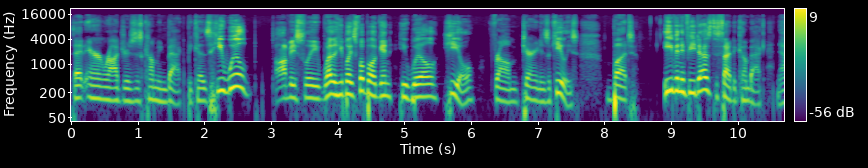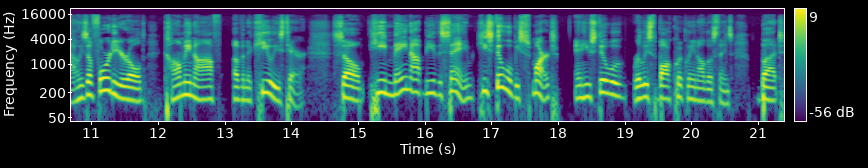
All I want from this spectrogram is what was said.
that Aaron Rodgers is coming back because he will, obviously, whether he plays football again, he will heal from tearing his Achilles. But even if he does decide to come back, now he's a 40 year old coming off of an Achilles tear. So he may not be the same. He still will be smart and he still will release the ball quickly and all those things. But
